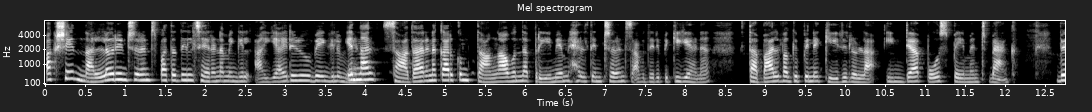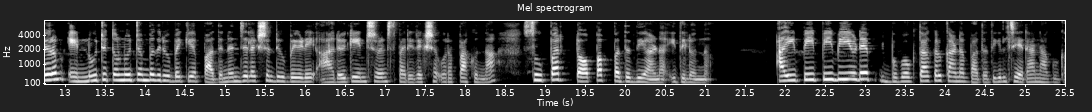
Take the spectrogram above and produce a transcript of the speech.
പക്ഷേ നല്ലൊരു ഇൻഷുറൻസ് പദ്ധതിയിൽ ചേരണമെങ്കിൽ അയ്യായിരം രൂപയെങ്കിലും എന്നാൽ സാധാരണക്കാർക്കും താങ്ങാവുന്ന പ്രീമിയം ഹെൽത്ത് ഇൻഷുറൻസ് അവതരിപ്പിക്കുകയാണ് തപാൽ വകുപ്പിന് കീഴിലുള്ള ഇന്ത്യ പോസ്റ്റ് പേയ്മെന്റ് ബാങ്ക്. വെറും എണ്ണൂറ്റി തൊണ്ണൂറ്റൊമ്പത് രൂപയ്ക്ക് പതിനഞ്ച് ലക്ഷം രൂപയുടെ ആരോഗ്യ ഇൻഷുറൻസ് പരിരക്ഷ ഉറപ്പാക്കുന്ന സൂപ്പർ ടോപ്പ് പദ്ധതിയാണ് ഇതിലൊന്ന്. ഐ പി പി ബിയുടെ ഉപഭോക്താക്കൾക്കാണ് പദ്ധതിയിൽ ചേരാനാകുക.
